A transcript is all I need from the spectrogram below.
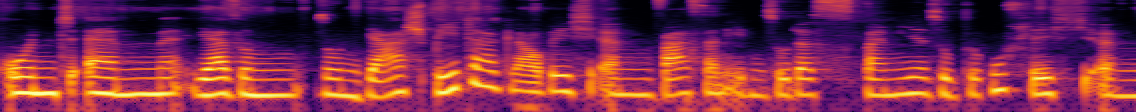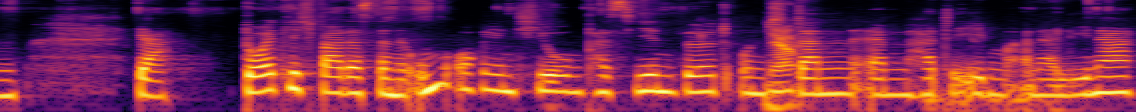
Und ähm, ja, so ein, so ein Jahr später, glaube ich, ähm, war es dann eben so, dass bei mir so beruflich ähm, ja, deutlich war, dass da eine Umorientierung passieren wird. Und ja. dann ähm, hatte eben Annalena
